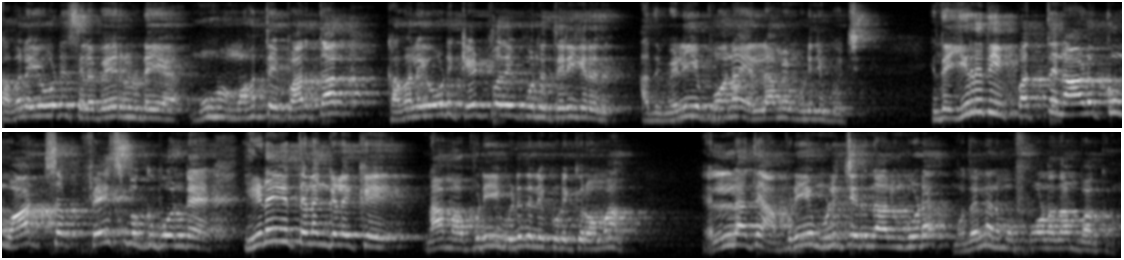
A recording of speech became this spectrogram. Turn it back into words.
கவலையோடு சில பேர்களுடைய முக முகத்தை பார்த்தால் கவலையோடு கேட்பதை போன்று தெரிகிறது. அது வெளியே போனால் எல்லாமே முடிஞ்சு போச்சு. இந்த இறுதி பத்து நாளுக்கும் வாட்ஸ்அப் ஃபேஸ்புக் போன்ற இணையதளங்களுக்கு நாம் அப்படியே விடுதலை கொடுக்கிறோமா? எல்லாத்தையும் அப்படியே முழிச்சிருந்தாலும் கூட முதல்ல நம்ம ஃபோனை தான் பார்க்குறோம்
